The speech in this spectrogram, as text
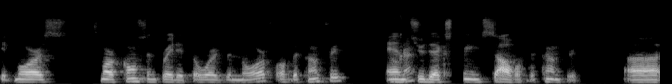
It more it's more concentrated towards the north of the country and okay. to the extreme south of the country. Uh,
